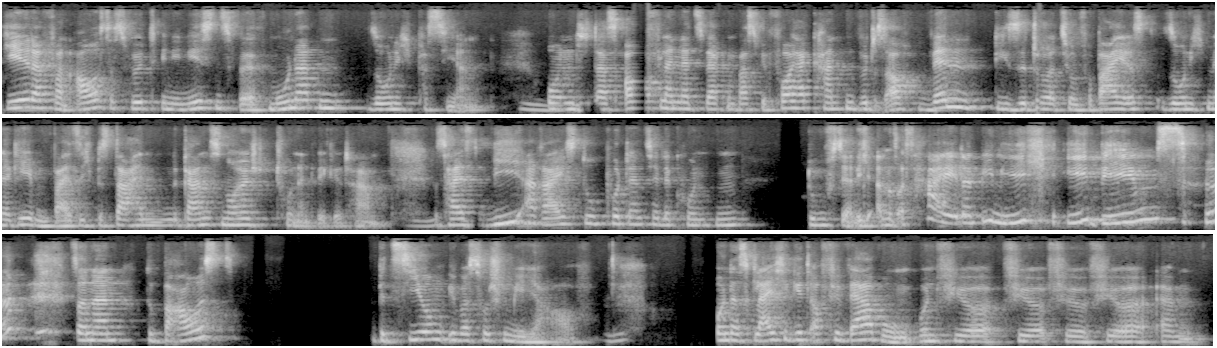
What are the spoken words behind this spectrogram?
gehe davon aus, das wird in den nächsten zwölf Monaten so nicht passieren. Mhm. Und das Offline-Netzwerken, was wir vorher kannten, wird es auch, wenn die Situation vorbei ist, so nicht mehr geben, weil sich bis dahin eine ganz neue Strukturen entwickelt haben. Mhm. Das heißt, wie erreichst du potenzielle Kunden Du rufst ja nicht an und sagst, hi, da bin ich, E-Beams, sondern du baust Beziehungen über Social Media auf. Mhm. Und das Gleiche gilt auch für Werbung und für, für, für, für ähm,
